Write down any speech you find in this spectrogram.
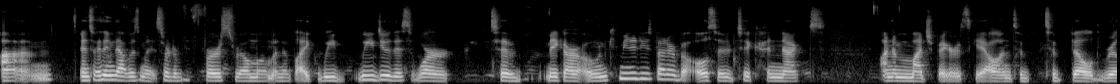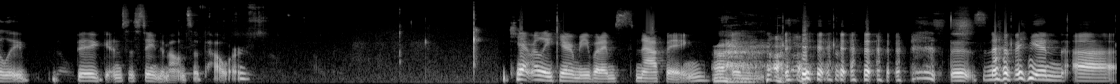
Um, and so I think that was my sort of first real moment of like, we, we do this work to make our own communities better, but also to connect on a much bigger scale and to, to build really big and sustained amounts of power. You can't really hear me, but I'm snapping. In, the snapping in uh,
